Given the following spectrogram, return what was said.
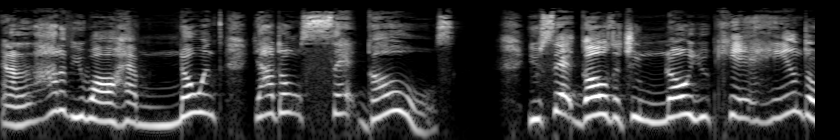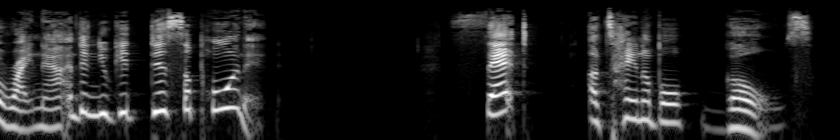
And a lot of you all have no y'all don't set goals. You set goals that you know you can't handle right now and then you get disappointed. Set attainable goals.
